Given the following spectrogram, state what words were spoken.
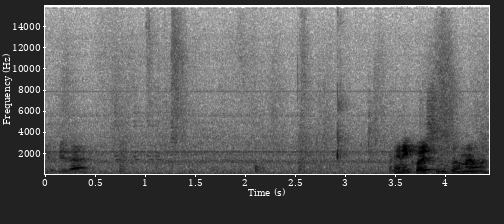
give you that. Any questions on that one?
